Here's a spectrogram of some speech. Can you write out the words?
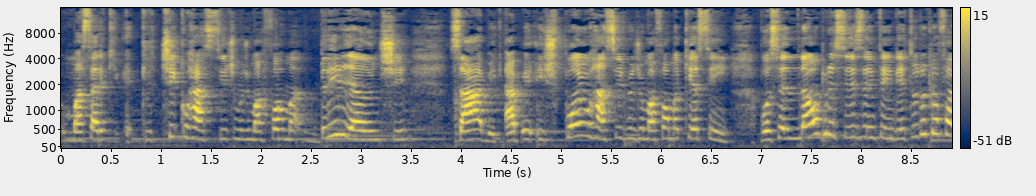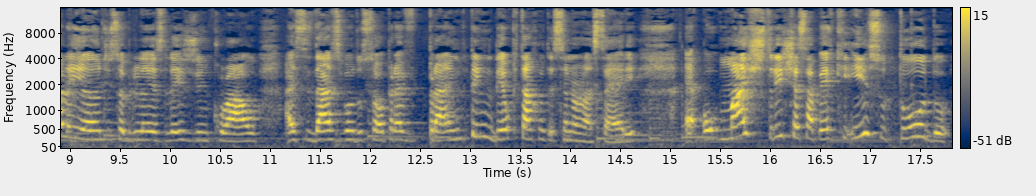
uma série que critica o racismo de uma forma brilhante. Sabe? Expõe o racismo de uma forma que, assim, você não precisa entender tudo que eu falei antes sobre as leis de Jim Crow, as cidades do sol, pra entender o que tá acontecendo na série. É, o mais triste é saber que isso tudo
